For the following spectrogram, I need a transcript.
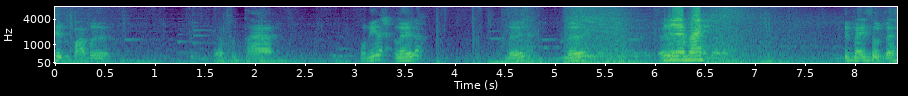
ขึ้นขวามือเกือบสุดทาง ตรงนี้แหละเลยละเลยละเลยออเรียไหมขึ้นไปให้สุดเลย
